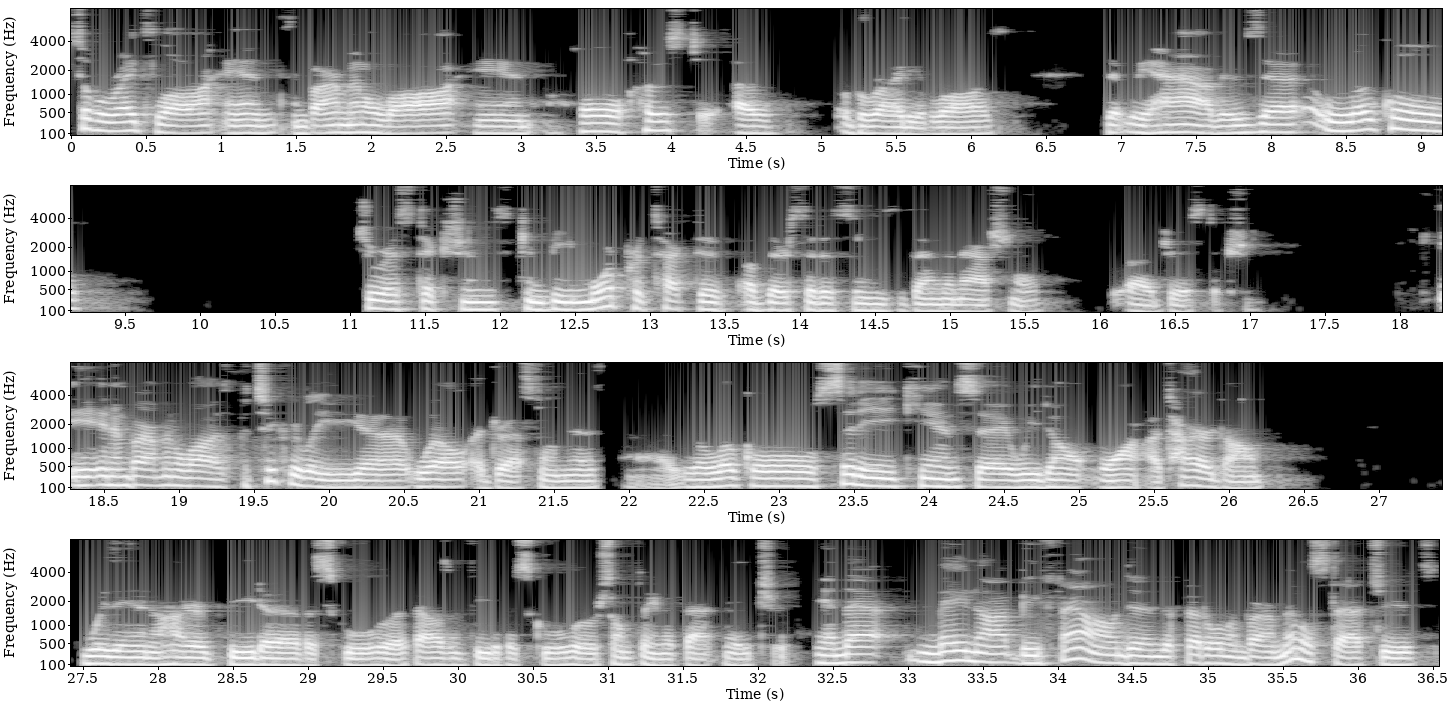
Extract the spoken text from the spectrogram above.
civil rights law and environmental law and a whole host of a variety of laws that we have is that local jurisdictions can be more protective of their citizens than the national uh, jurisdiction in environmental law is particularly uh, well addressed on this. Uh, the local city can say we don't want a tire dump within 100 feet of a school or 1,000 feet of a school or something of that nature. And that may not be found in the federal environmental statutes.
